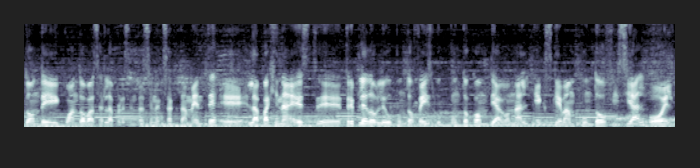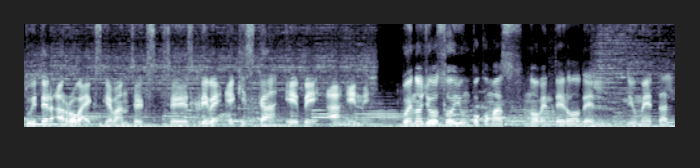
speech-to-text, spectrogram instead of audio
dónde y cuándo va a ser la presentación exactamente. Eh, la página es eh, www.facebook.com diagonal o el Twitter arroba exquevan. Se, se escribe X-K-E-B-A-N. Bueno, yo soy un poco más noventero del new metal.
